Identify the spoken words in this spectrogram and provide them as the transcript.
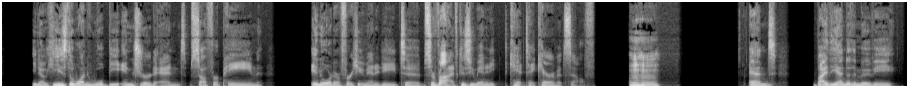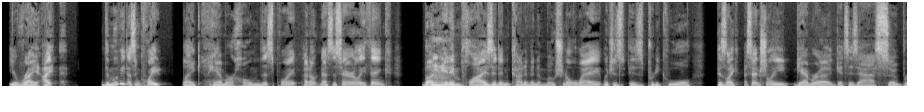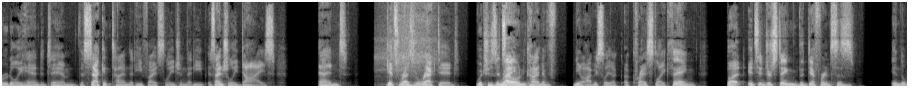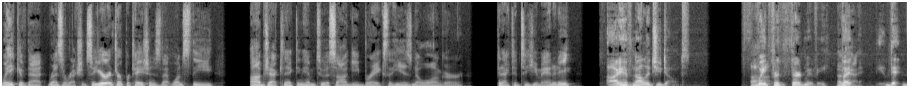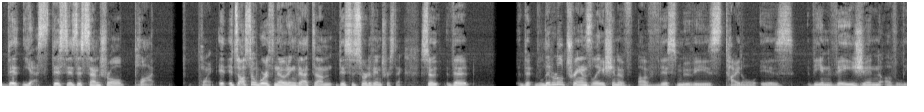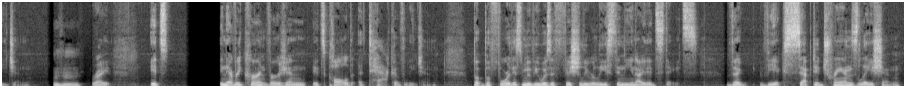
you know, he's the one who will be injured and suffer pain in order for humanity to survive because humanity can't take care of itself. Mm-hmm. And by the end of the movie, you're right. I the movie doesn't quite like hammer home this point. I don't necessarily think, but Mhm. it implies it in kind of an emotional way, which is is pretty cool. Because like essentially, Gamera gets his ass so brutally handed to him the second time that he fights Legion that he essentially dies and gets resurrected, which is its Right. own kind of you know obviously a, a Christ-like thing. But it's interesting the differences in the wake of that resurrection. So your interpretation is that once the object connecting him to Asagi breaks, that he is no longer connected to humanity. I have knowledge you don't. Uh, Wait for the third movie. Okay. But th- th- yes, this is a central plot point. It, it's also worth noting that um, this is sort of interesting. So the the literal translation of of this movie's title is the invasion of Legion. hmm right? It's in every current version, it's called Attack of Legion. But before this movie was officially released in the United States, the the accepted translation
